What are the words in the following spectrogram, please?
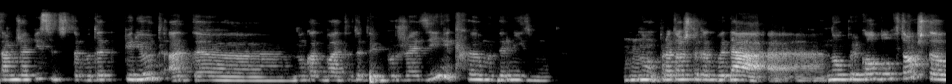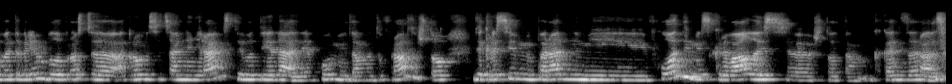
там же описывается вот этот период от, э, ну, как бы от вот этой буржуазии к модернизму. Ну, про то, что как бы, да, э, но прикол был в том, что в это время было просто огромное социальное неравенство, и вот я, да, я помню там эту фразу, что за красивыми парадными входами скрывалась, э, что там, какая-то зараза.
